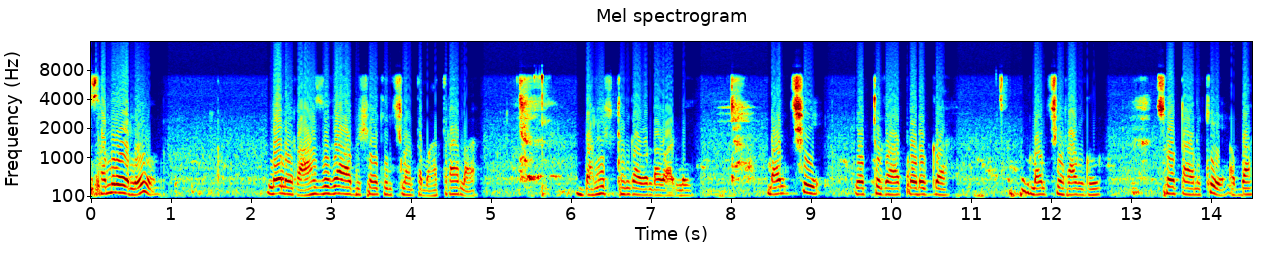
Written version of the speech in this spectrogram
సమయంలో నేను రాజుగా అభిషేకించినంత మాత్రాన బలిష్టంగా ఉండేవాడిని. మంచి ఎత్తుగా పొడుగ్గా మంచి రంగు చూడటానికి అబ్బా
